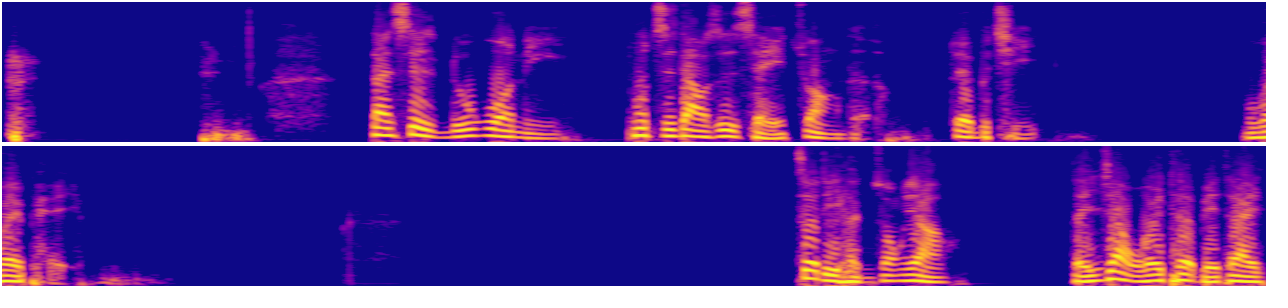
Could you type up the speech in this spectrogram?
但是如果你不知道是谁撞的，对不起，不会赔。这里很重要，等一下我会特别在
